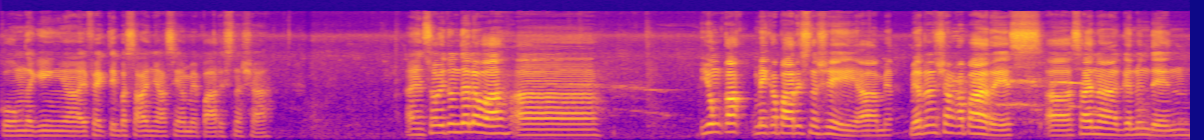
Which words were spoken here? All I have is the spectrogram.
kung naging ah, effective ba sa kanya kasi nga may pares na siya. Ayun, so itong dalawa, ah, yung kak, may kapares na siya eh. Ah, mer- meron siyang kapares. Ah, sana ganun din.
